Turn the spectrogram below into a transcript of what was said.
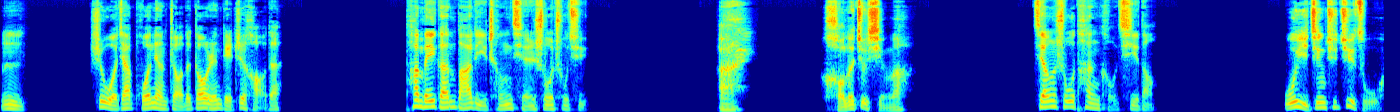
嗯，是我家婆娘找的高人给治好的。”他没敢把李承前说出去。哎，好了就行了。江叔叹口气道：“我已经去剧组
